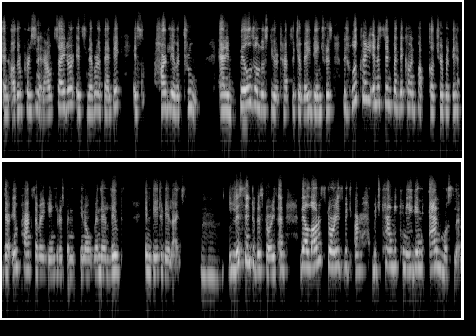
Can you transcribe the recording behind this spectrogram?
an other person, an outsider, it's never authentic. It's hardly ever true. And it builds on those stereotypes, which are very dangerous, which look very innocent when they come in pop culture, but they, their impacts are very dangerous when, you know, when they're lived in day-to-day lives. Mm-hmm. Listen to the stories, and there are a lot of stories which are which can be Canadian and Muslim.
